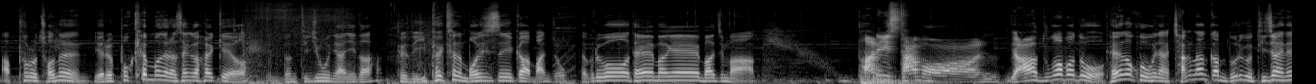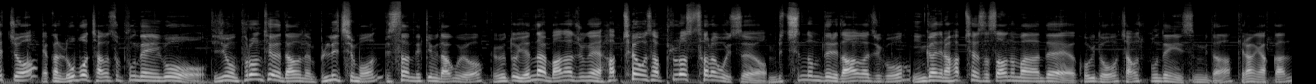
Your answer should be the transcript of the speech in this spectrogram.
앞으로 저는 얘를 포켓몬이라 생각할게요. 넌 디지몬이 아니다. 그래도 이펙트는 멋있으니까 만족. 자, 그리고 대망의 마지막. 바리스타몬. 야 누가 봐도 대놓고 그냥 장난감 노리고 디자인했죠? 약간 로봇 장수풍뎅이고 디지몬 프론티어에 나오는 블리츠몬? 비슷한 느낌이 나고요. 그리고 또 옛날 만화 중에 합체용사 플러스타라고 있어요. 미친놈들이 나와가지고 인간이랑 합체해서 싸우는 만화인데 거기도 장수풍뎅이 있습니다. 걔랑 약간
